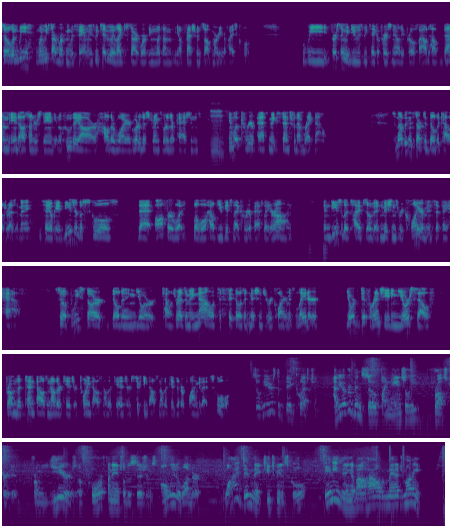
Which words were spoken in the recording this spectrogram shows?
So when we when we start working with families, we typically like to start working with them, you know, freshman, sophomore year of high school. We first thing we do is we take a personality profile to help them and us understand, you know, who they are, how they're wired, what are their strengths, what are their passions, mm. and what career paths make sense for them right now. So now we can start to build a college resume and say, okay, these are the schools that offer what what will help you get to that career path later on, and these are the types of admissions requirements that they have. So if we start building your college resume now to fit those admissions requirements later, you're differentiating yourself from the 10,000 other kids or 20,000 other kids or 60,000 other kids that are applying to that school. So here's the big question. Have you ever been so financially frustrated from years of poor financial decisions only to wonder, why didn't they teach me in school anything about how to manage money?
